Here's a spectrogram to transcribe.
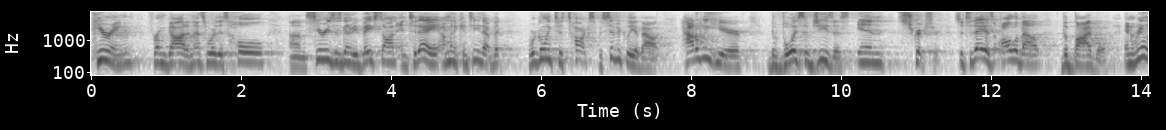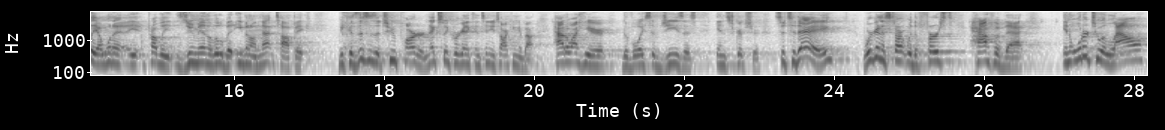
hearing from God, and that's where this whole um, series is going to be based on. And today, I'm going to continue that, but we're going to talk specifically about how do we hear the voice of Jesus in Scripture. So today is all about the Bible. And really, I want to eh, probably zoom in a little bit even on that topic because this is a two parter. Next week, we're going to continue talking about how do I hear the voice of Jesus in Scripture. So today, we're going to start with the first half of that. In order to allow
